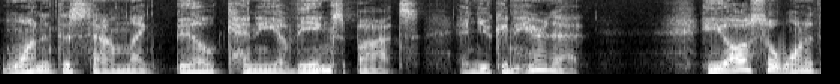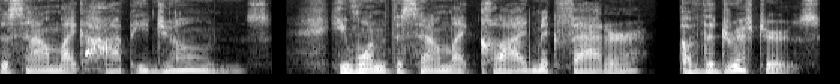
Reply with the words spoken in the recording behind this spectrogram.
wanted to sound like Bill Kenny of the Ink Spots, and you can hear that. He also wanted to sound like Hoppy Jones. He wanted to sound like Clyde McPhatter of the Drifters,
